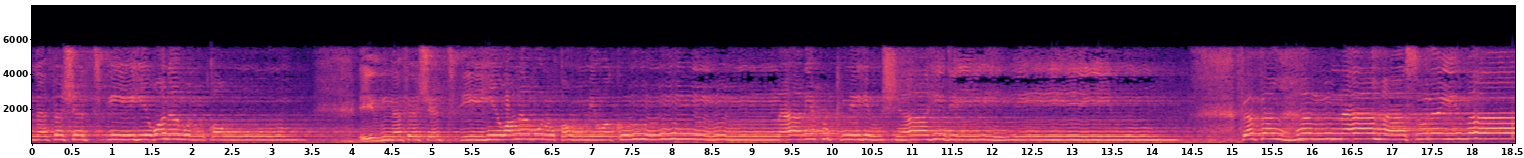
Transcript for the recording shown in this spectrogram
نفشت فيه غنم القوم. إذ نفشت فيه غنم القوم وكنا لحكمهم شاهدين. ففهمناها سليمان.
